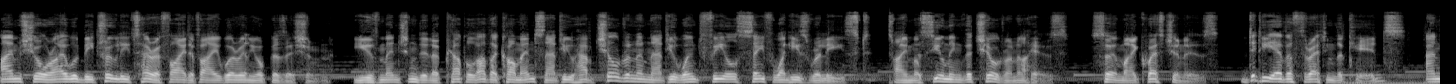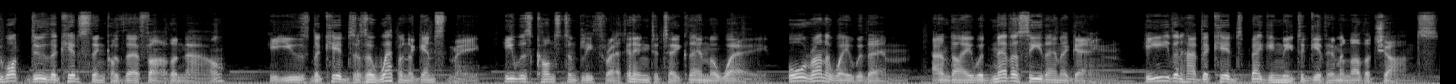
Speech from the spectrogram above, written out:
I'm sure I would be truly terrified if I were in your position. You've mentioned in a couple other comments that you have children and that you won't feel safe when he's released. I'm assuming the children are his. So my question is, did he ever threaten the kids? And what do the kids think of their father now? He used the kids as a weapon against me. He was constantly threatening to take them away or run away with them, and I would never see them again. He even had the kids begging me to give him another chance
